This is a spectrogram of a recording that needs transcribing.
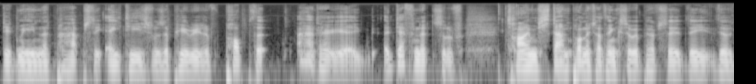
did mean that perhaps the 80s was a period of pop that had a, a, definite sort of time stamp on it, I think. So perhaps the, the, the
